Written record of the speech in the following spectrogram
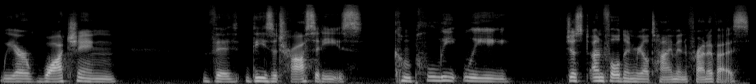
We are watching the these atrocities completely just unfold in real time in front of us.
